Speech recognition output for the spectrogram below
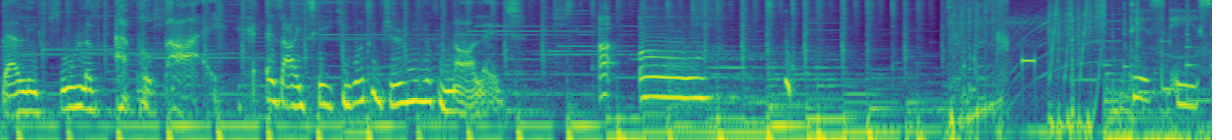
belly full of apple pie as I take you on a journey of knowledge. Uh oh. This is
